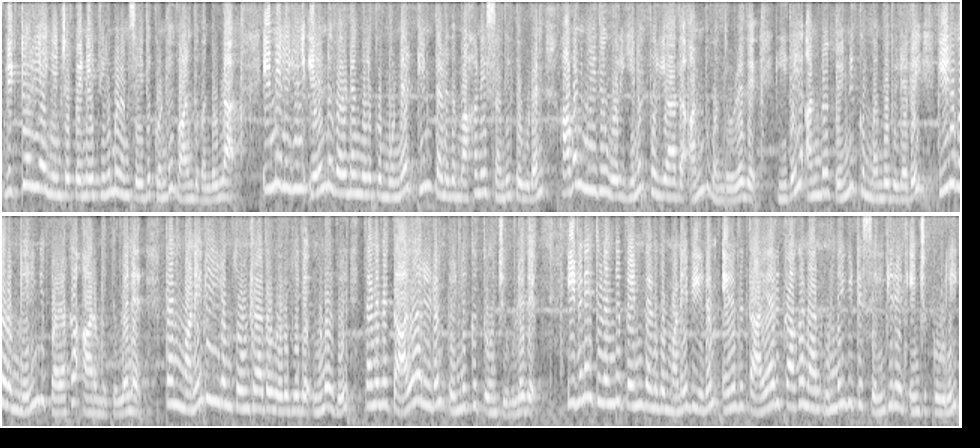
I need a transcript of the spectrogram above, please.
விக்டோரியா என்ற பெண்ணை திருமணம் செய்து கொண்டு வாழ்ந்து வந்துள்ளார். இந்நிலையில் இரண்டு வருடங்களுக்கு முன்னர் கிம் தனது மகனை சந்தித்தவுடன் அவன் மீது ஒரு இனம் புரியாத அன்பு வந்துள்ளது. இதே அன்பு பெண்ணுக்கும் வந்துவிடவே இருவரும் நெருங்கி பழக ஆரம்பித்துள்ளனர். தன் மனைவியிடம் தோன்றாத ஒருவித உணர்வு தனது தாயாரிடம் பெண்ணுக்கு தோன்றியுள்ளது. இதனைத் தொடர்ந்து பெண் தனது மனைவியிடம் எனது தாயாருக்காக நான் உன்னை விட்டு செல்கிறேன் என்று கூறி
